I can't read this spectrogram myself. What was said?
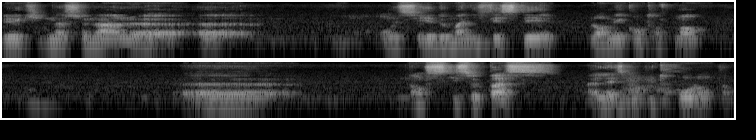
de l'équipe nationale ont essayé de manifester leur mécontentement euh, dans ce qui se passe à l'Est depuis trop longtemps.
